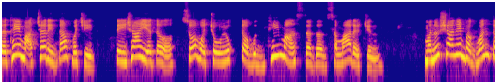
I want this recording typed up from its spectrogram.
तथे वाचरिता क्वचित। तेजायत स्ववचोयुक्त बुद्धिमास्तद समारचिन. मनुष्याने भगवंत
